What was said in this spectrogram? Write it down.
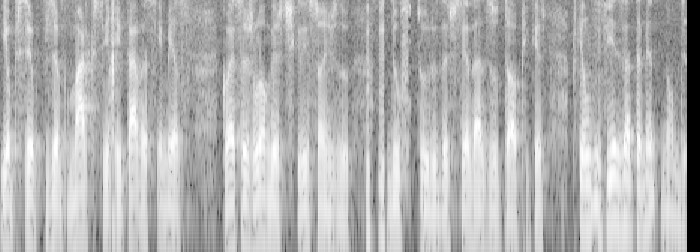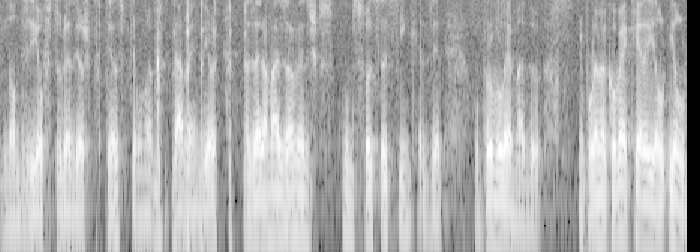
e eu percebo, por exemplo, Marx irritava-se imenso com essas longas descrições do, do futuro das sociedades utópicas, porque ele dizia exatamente, não, não dizia o futuro a Deus pertence, porque ele não acreditava em Deus, mas era mais ou menos como se fosse assim, quer dizer, o problema do, o problema é como é que era. Ele, ele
